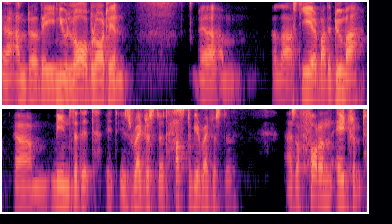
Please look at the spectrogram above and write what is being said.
uh, under the new law brought in um, last year by the Duma, um, means that it, it is registered, has to be registered as a foreign agent.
